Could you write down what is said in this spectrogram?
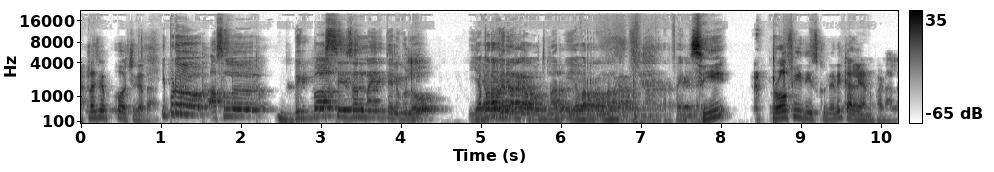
అట్లా చెప్పుకోవచ్చు కదా. ఇప్పుడు అసలు బిగ్ బాస్ సీజన్ నైన్ తెలుగులో ఎవరు విన్నర్ కాబోతున్నారు ఎవరు రన్నర్ కాబోతున్నారు సి ట్రోఫీ తీసుకునేది కళ్యాణ్ పడాల.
